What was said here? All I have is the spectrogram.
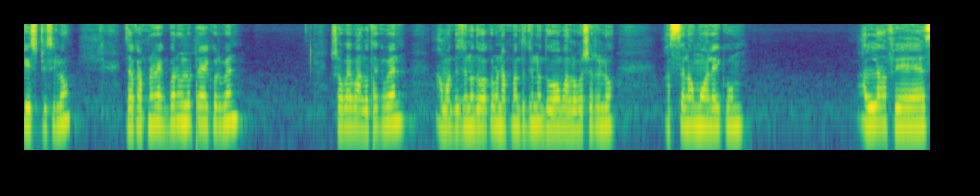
টেস্ট হয়েছিলো। যাক, আপনারা একবার হলেও ট্রাই করবেন। সবাই ভালো থাকবেন, আমাদের জন্য দোয়া করবেন, আপনাদের জন্য দোয়া ভালোবাসা রইল। আসসালামু আলাইকুম। আল্লাহ হাফেজ।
